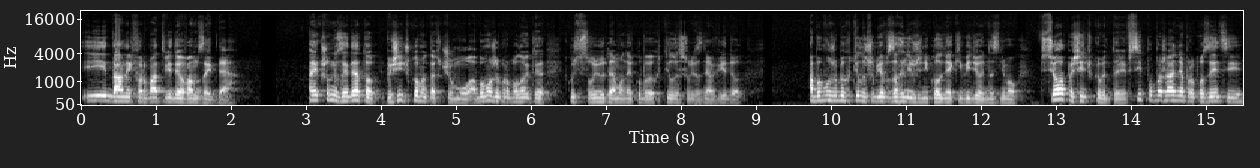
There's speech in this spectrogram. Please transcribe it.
і даний формат відео вам зайде. А якщо не зайде, то пишіть в коментах чому, або може пропонуйте якусь свою тему, на яку би ви хотіли, щоб я зняв відео. Або може би хотіли, щоб я взагалі вже ніколи ніякі відео не знімав. Все, пишіть в коментарі. Всі побажання, пропозиції.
